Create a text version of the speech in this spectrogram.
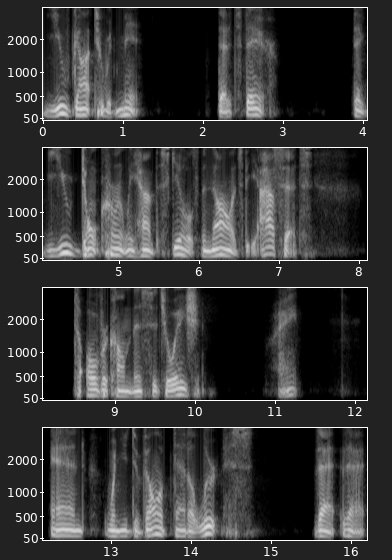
you've got to admit that it's there, that you don't currently have the skills, the knowledge, the assets to overcome this situation, right? And when you develop that alertness that that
